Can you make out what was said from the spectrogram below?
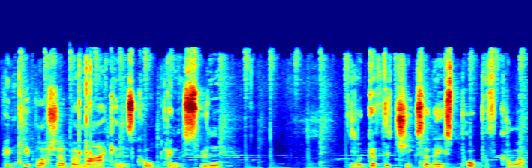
pinky blusher by MAC and it's called Pink Swoon. It'll give the cheeks a nice pop of colour.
